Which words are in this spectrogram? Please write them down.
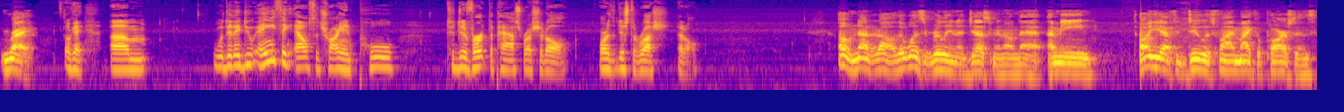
Right. Okay. Um, well, did they do anything else to try and pull to divert the pass rush at all, or just the rush at all? Oh, not at all. There wasn't really an adjustment on that. I mean, all you have to do is find Micah Parsons.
